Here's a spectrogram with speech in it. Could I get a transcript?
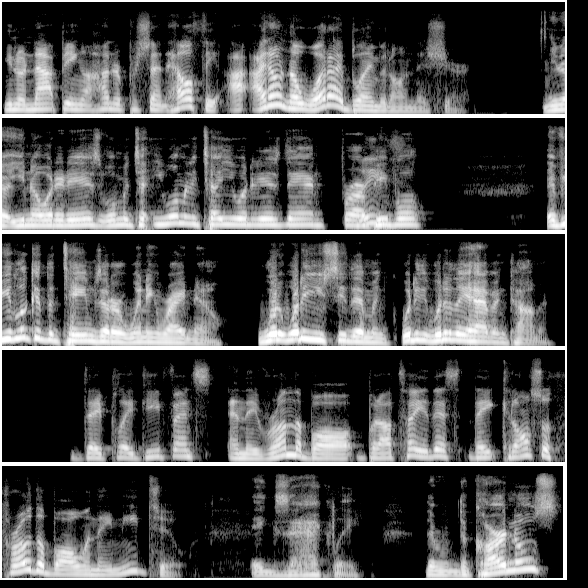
You know, not being 100 percent healthy. I, I, don't know what I blame it on this year. You know, you know what it is. Want me to, you want me to tell you what it is, Dan, for Please. our people? If you look at the teams that are winning right now, what what do you see them in? What do what do they have in common? They play defense and they run the ball, but I'll tell you this: they can also throw the ball when they need to. Exactly. The the Cardinals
